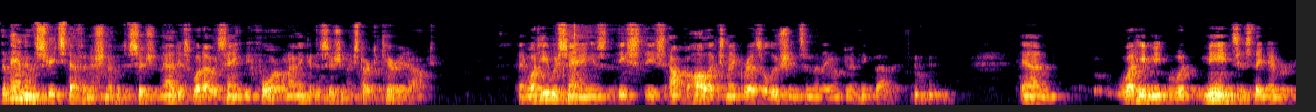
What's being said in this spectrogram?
the man in the street's definition of a decision. That is what I was saying before. When I make a decision, I start to carry it out. And what he was saying is that these, these alcoholics make resolutions and then they don't do anything about it. and what he what means is they never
